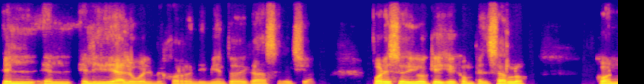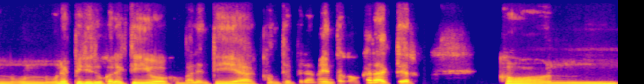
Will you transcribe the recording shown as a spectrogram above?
el, ideal o el mejor rendimiento de cada selección. Por eso digo que hay que compensarlo con un, espíritu colectivo, con valentía, con temperamento, con carácter, con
